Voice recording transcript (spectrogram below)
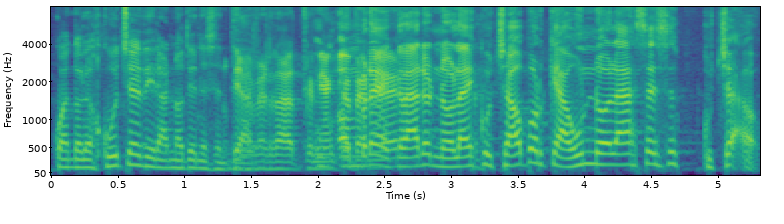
Cuando lo escuches dirás no tiene sentido. ya es verdad, tenían que Hombre, tener- claro, no la he escuchado porque aún no las has escuchado.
